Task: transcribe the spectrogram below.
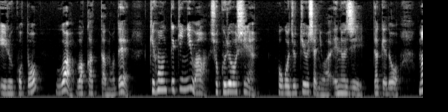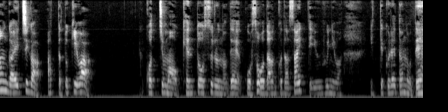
いることは分かったので基本的には食料支援保護受給者には NG だけど万が一があった時はこっちも検討するのでご相談くださいっていうふうには言ってくれたので。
